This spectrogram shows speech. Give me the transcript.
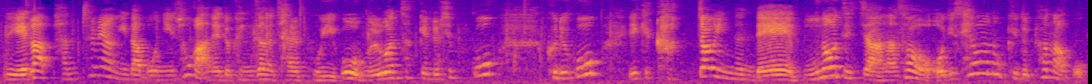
근데 얘가 반투명이다 보니 속 안에도 굉장히 잘 보이고 물건 찾기도 쉽고 그리고 이렇게 각져 있는데 무너지지 않아서 어디 세워놓기도 편하고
